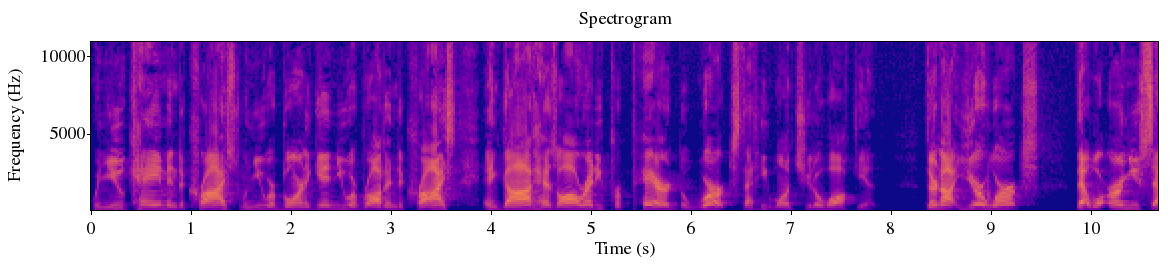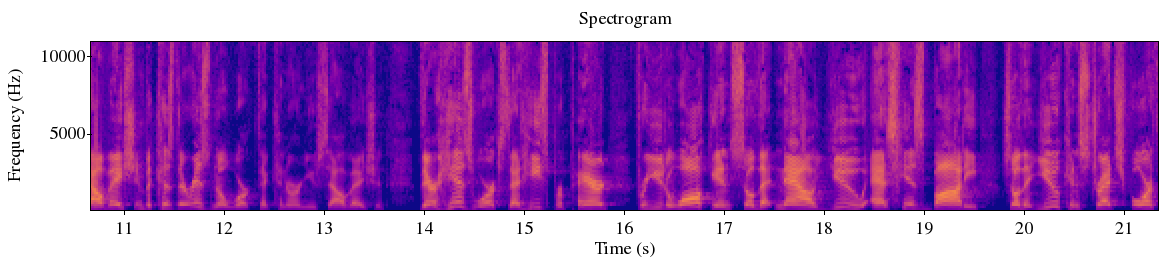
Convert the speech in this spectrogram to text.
When you came into Christ, when you were born again, you were brought into Christ, and God has already prepared the works that He wants you to walk in. They're not your works that will earn you salvation because there is no work that can earn you salvation. They're His works that He's prepared for you to walk in so that now you, as His body, so that you can stretch forth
